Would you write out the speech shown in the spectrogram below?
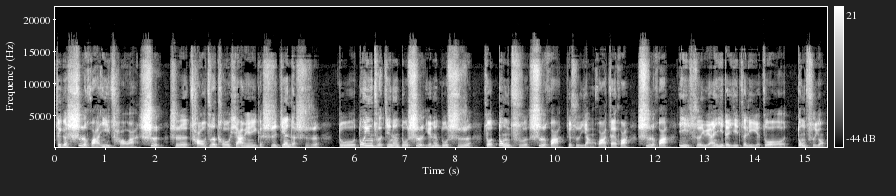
这个“是花异草”啊，“是”是草字头下面一个时间的“时”，读多音字，既能读“是”，也能读“时”。做动词，“是花”就是养花、栽花，“是花异”是园艺的“艺”，这里也做动词用。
